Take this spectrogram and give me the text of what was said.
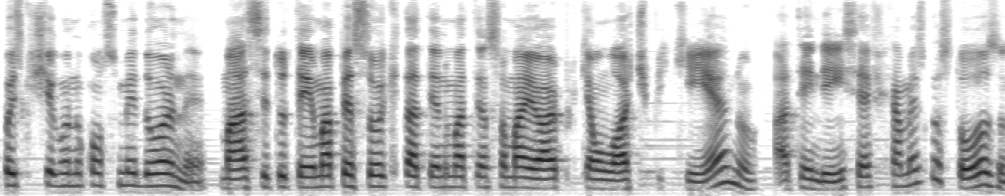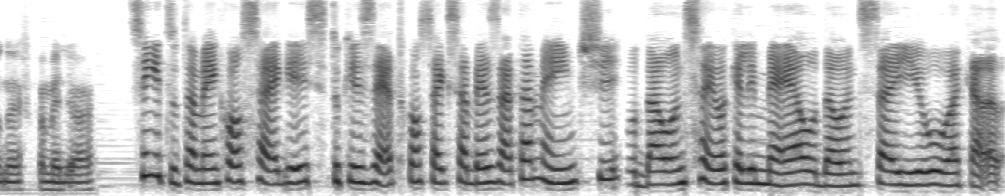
depois que chegou no consumidor, né? Mas se tu tem uma pessoa que tá tendo uma atenção maior porque é um lote pequeno, a tendência é ficar mais gostoso, né? Ficar melhor. Sim, tu também consegue, se tu quiser, tu consegue saber exatamente da onde saiu aquele mel, da onde saiu aquela,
